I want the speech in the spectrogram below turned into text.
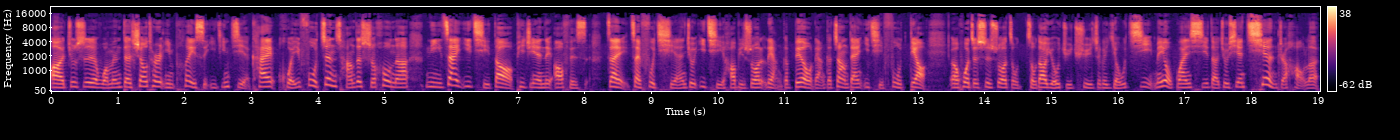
呃，就是我们的 shelter in place 已经解开，恢复正常的时候呢，你再一起到 PG&E 的 office，再再付钱，就一起，好比说两个 bill，两个账单一起付掉，呃，或者是说走走到邮局去这个邮寄，没有关系的，就先欠着好了。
